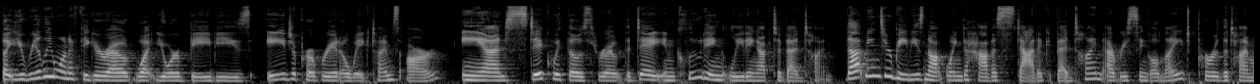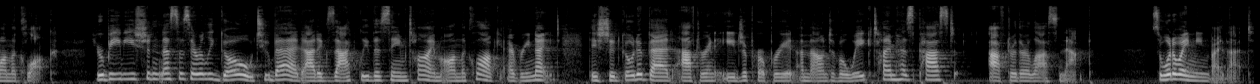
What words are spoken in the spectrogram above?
but you really want to figure out what your baby's age appropriate awake times are and stick with those throughout the day, including leading up to bedtime. That means your baby's not going to have a static bedtime every single night per the time on the clock. Your baby shouldn't necessarily go to bed at exactly the same time on the clock every night. They should go to bed after an age appropriate amount of awake time has passed after their last nap. So, what do I mean by that?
